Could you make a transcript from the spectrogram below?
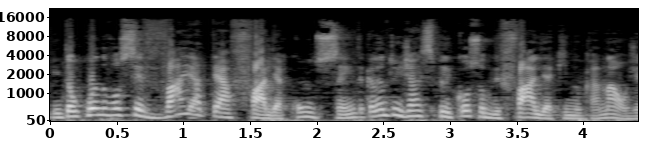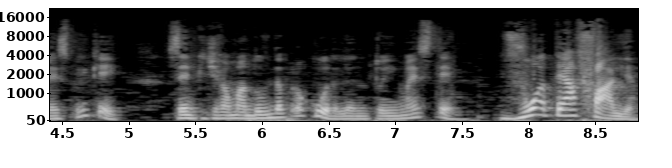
então, quando você vai até a falha concêntrica, Leandro Twin já explicou sobre falha aqui no canal? Já expliquei. Sempre que tiver uma dúvida, procura Leandro Twin mais tempo. Vou até a falha.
